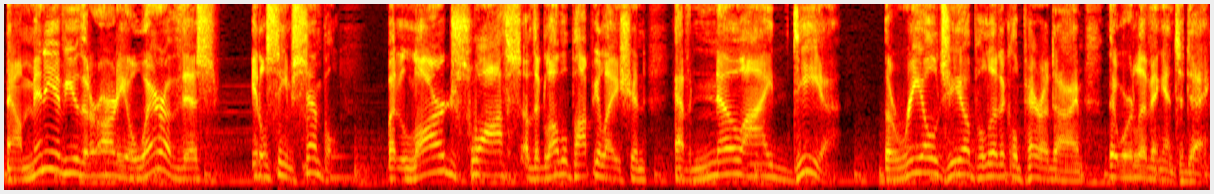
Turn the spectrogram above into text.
Now, many of you that are already aware of this, it'll seem simple, but large swaths of the global population have no idea the real geopolitical paradigm that we're living in today.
